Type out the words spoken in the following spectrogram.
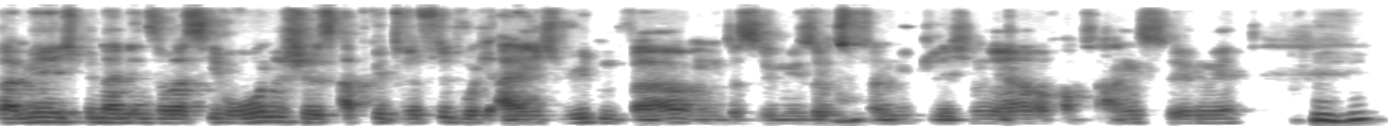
bei mir, ich bin dann in sowas Ironisches abgedriftet, wo ich eigentlich wütend war, um das irgendwie so zu mhm. verniedlichen, ja, auch aus Angst irgendwie. Mhm.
